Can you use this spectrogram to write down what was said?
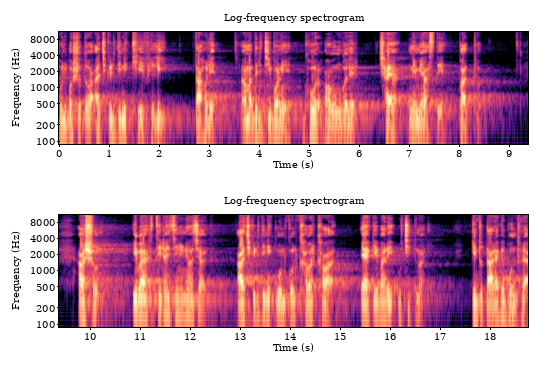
ভুলবশত আজকের দিনে খেয়ে ফেলি, তাহলে আমাদের জীবনে ঘোর অমঙ্গলের ছায়া নেমে আসতে বাধ্য। আসুন, এবার সেটাই জেনে নেওয়া যাক, আজকের দিনে কোন কোন খাবার খাওয়া একেবারেই উচিত নয়। কিন্তু তার আগে বন্ধুরা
